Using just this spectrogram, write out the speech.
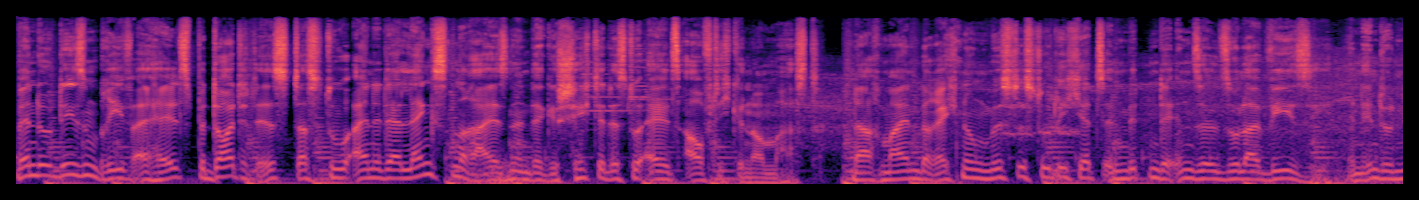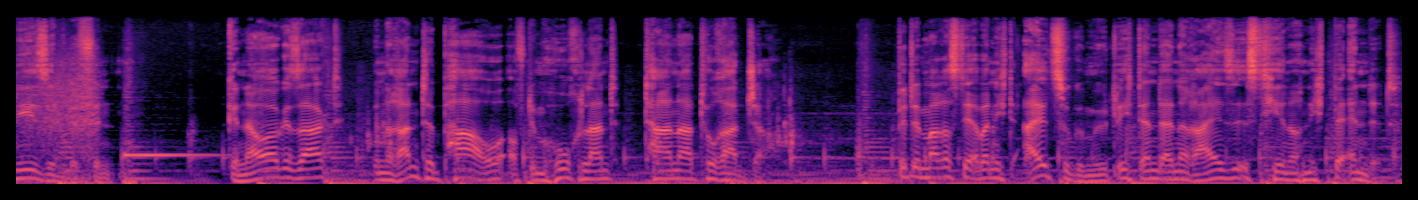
Wenn du diesen Brief erhältst, bedeutet es, dass du eine der längsten Reisen in der Geschichte des Duells auf dich genommen hast. Nach meinen Berechnungen müsstest du dich jetzt inmitten der Insel Sulawesi in Indonesien befinden. Genauer gesagt in Rante Pao auf dem Hochland Tanah Toraja. Bitte mach es dir aber nicht allzu gemütlich, denn deine Reise ist hier noch nicht beendet.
